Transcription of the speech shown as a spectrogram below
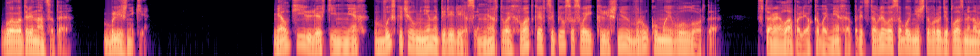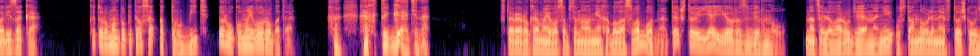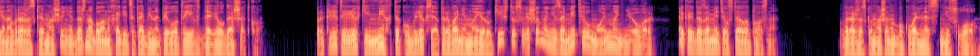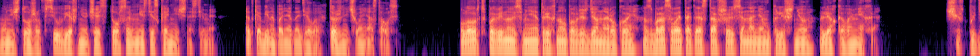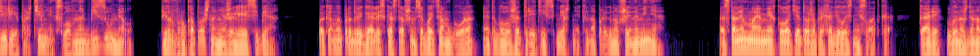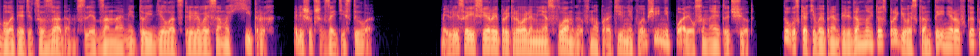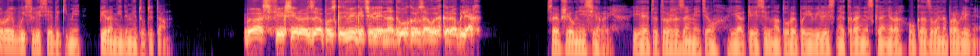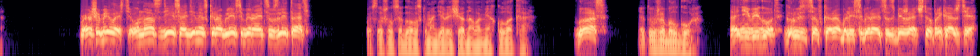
Глава 13. Ближники. Мелкий легкий мех выскочил мне на перерез и мертвой хваткой вцепился своей клешней в руку моего лорда. Вторая лапа легкого меха представляла собой нечто вроде плазменного резака, которым он попытался отрубить руку моего робота. «Ах ты гадина!» Вторая рука моего собственного меха была свободна, так что я ее развернул. Нацелил орудие на ней, установленное в точку, где на вражеской машине должна была находиться кабина пилота, и вдавил гашетку. Проклятый легкий мех так увлекся отрыванием моей руки, что совершенно не заметил мой маневр. А когда заметил, стало поздно. Вражескую машину буквально снесло, уничтожив всю верхнюю часть торса вместе с конечностями. От кабины, понятное дело, тоже ничего не осталось. Лорд, повинуясь мне, тряхнул поврежденной рукой, сбрасывая так и оставшуюся на нем клешню легкого меха. Черт подери, противник словно безумел. Пёр в рукопашную, не жалея себя. Пока мы продвигались к оставшимся бойцам Гора, это был уже третий смертник, напрыгнувший на меня. Остальным в моем мех-кулаке тоже приходилось несладко. Кари вынуждена была пятиться задом, вслед за нами, то и дело отстреливая самых хитрых, решивших зайти с тыла. Мелиса и Серый прикрывали меня с флангов, но противник вообще не парился на этот счет, то выскакивая прямо передо мной, то спрыгивая с контейнеров, которые высились эдакими пирамидами тут и там. «Босс, фиксирую запуск двигателей на двух грузовых кораблях», — сообщил мне Серый. Я это тоже заметил. Яркие сигнатуры появились на экране сканера, указывая направление. «Ваша милость, у нас здесь один из кораблей собирается взлетать». Послышался голос командира еще одного мех-кулака. «Босс!» Это уже был Гур. «Они бегут, грузятся в корабль и собираются сбежать. Что прикажете?»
